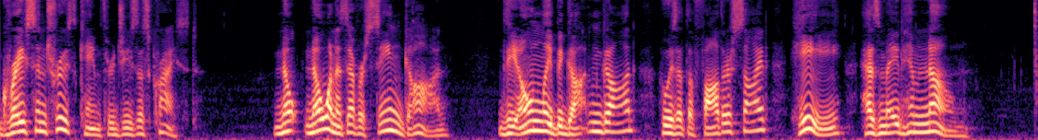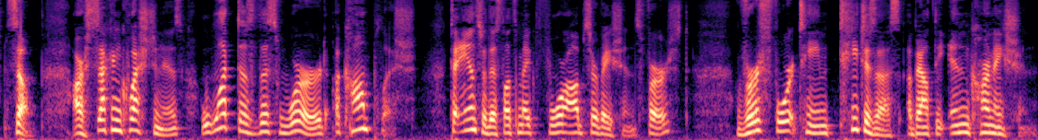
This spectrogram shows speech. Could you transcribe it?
Grace and truth came through Jesus Christ. No, no one has ever seen God. the only begotten God who is at the Father's side, he has made him known. So, our second question is what does this word accomplish? To answer this, let's make four observations. First, verse 14 teaches us about the incarnation.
